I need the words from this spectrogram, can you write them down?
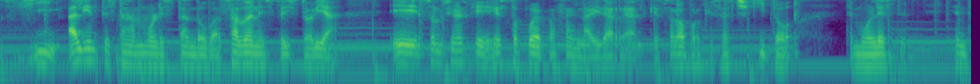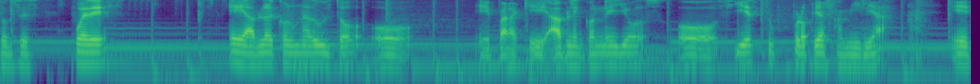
Si alguien te está molestando basado en esta historia, eh, soluciones que esto puede pasar en la vida real, que solo porque seas chiquito te molesten. Entonces puedes eh, hablar con un adulto o eh, para que hablen con ellos o si es tu propia familia eh,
